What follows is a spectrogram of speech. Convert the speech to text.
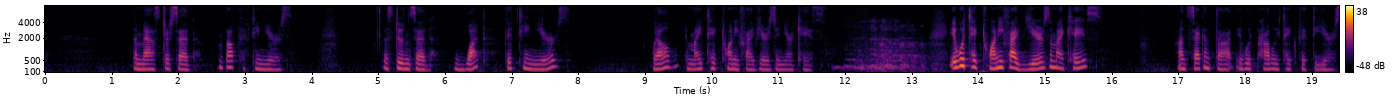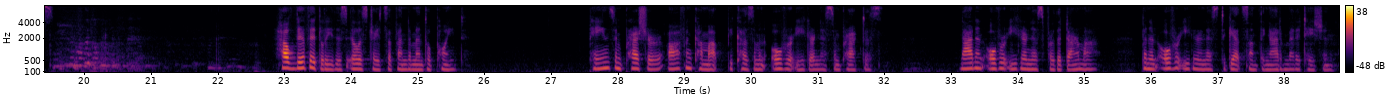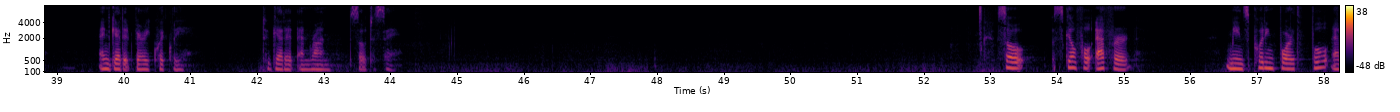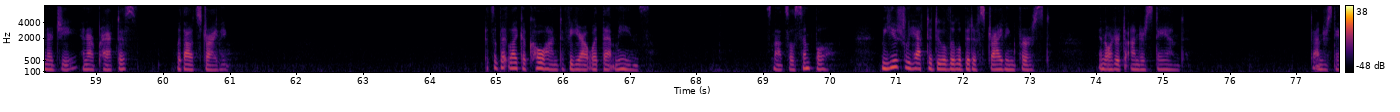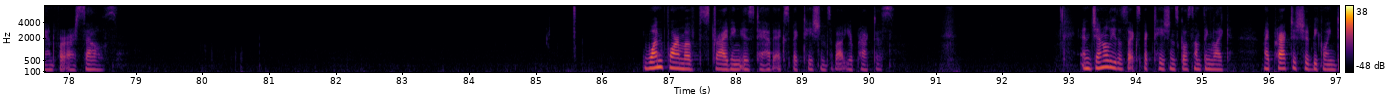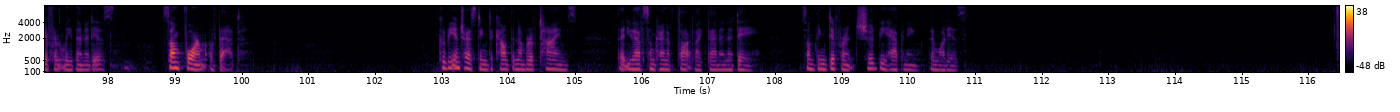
The master said, About 15 years. The student said, What? 15 years? Well, it might take 25 years in your case. it would take 25 years in my case? On second thought, it would probably take 50 years. How vividly this illustrates a fundamental point. Pains and pressure often come up because of an overeagerness in practice. Not an overeagerness for the Dharma, but an overeagerness to get something out of meditation and get it very quickly, to get it and run, so to say. So, skillful effort means putting forth full energy in our practice without striving. It's a bit like a koan to figure out what that means. It's not so simple. We usually have to do a little bit of striving first in order to understand, to understand for ourselves. One form of striving is to have expectations about your practice. And generally, those expectations go something like my practice should be going differently than it is. Some form of that. It could be interesting to count the number of times that you have some kind of thought like that in a day. Something different should be happening than what is.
